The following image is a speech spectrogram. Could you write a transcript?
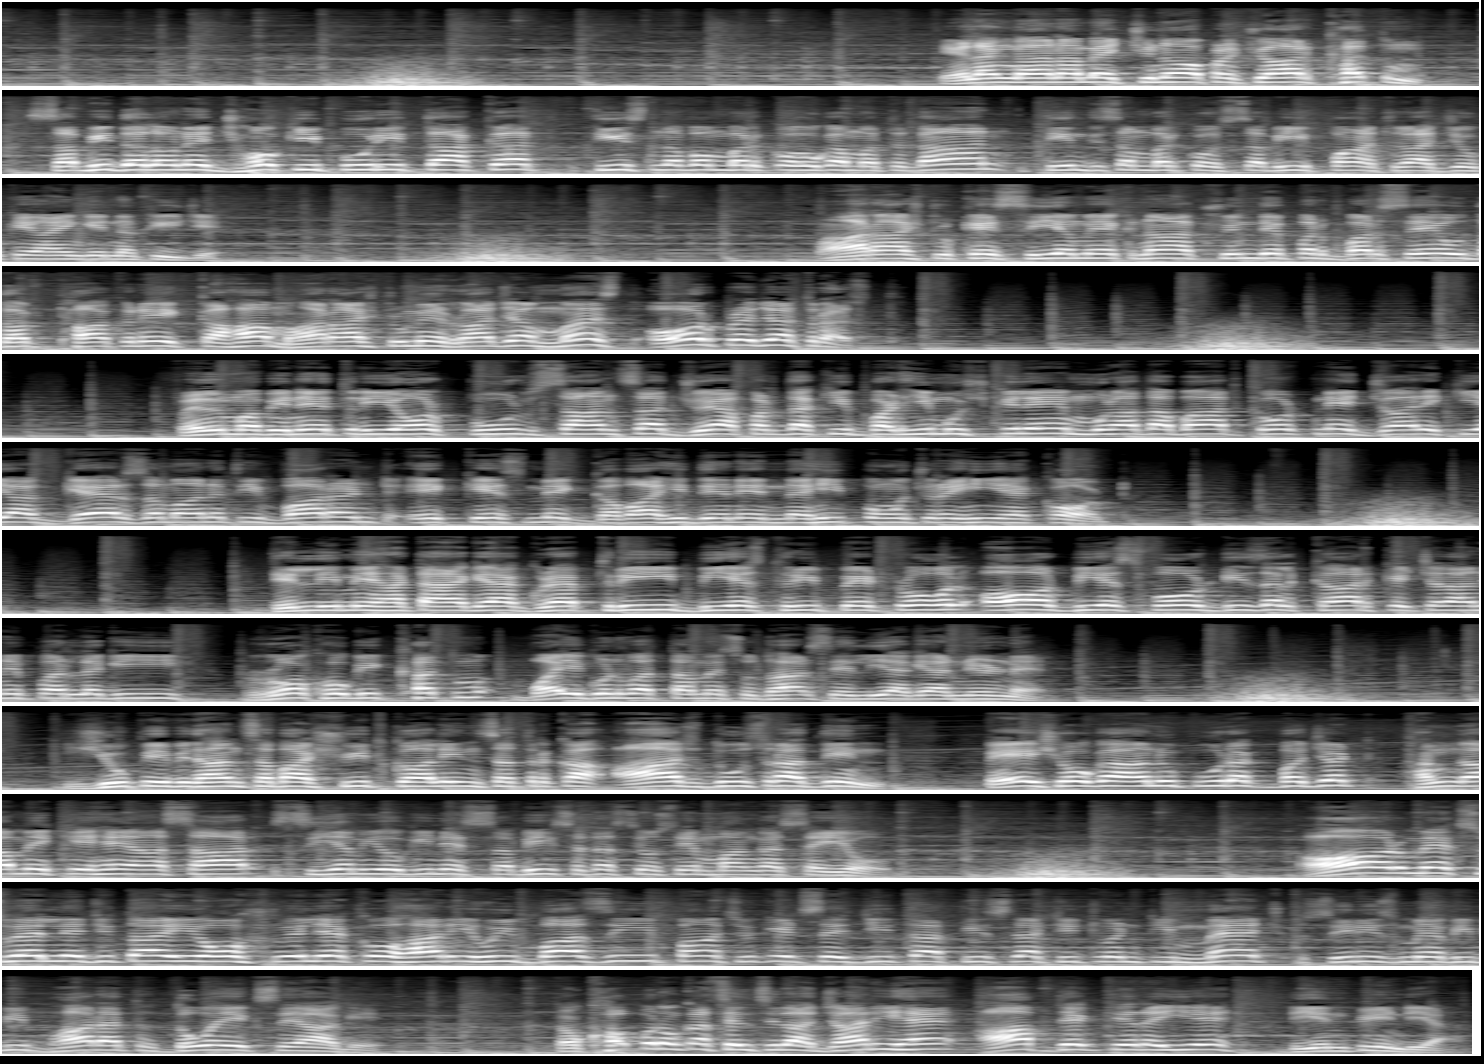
तेलंगाना में चुनाव प्रचार खत्म, सभी दलों ने झोंकी पूरी ताकत 30 नवंबर को होगा मतदान 3 दिसंबर को सभी पाँच राज्यों के आएँगे नतीजे। महाराष्ट्र के सीएम एकनाथ शिंदे पर बरसे उद्धव ठाकरे, कहा महाराष्ट्र में राजा मस्त और प्रजा त्रस्त फ़िल्म अभिनेत्री और पूर्व सांसद जया प्रदा की बढ़ी मुश्किलें, मुरादाबाद कोर्ट ने जारी किया गैर जमानती वारंट, एक केस में गवाही देने नहीं पहुँच रही है कोर्ट। दिल्ली में हटाया गया GRAP three BS three petrol और बीएस फोर डीजल कार के चलाने पर लगी रोक होगी खत्म, वायु गुणवत्ता में सुधार से लिया गया निर्णय। यूपी विधानसभा शीतकालीन सत्र का आज दूसरा दिन। पेश होगा अनुपूरक बजट, हंगामे के हैं आसार, सीएम योगी ने सभी सदस्यों से मांगा सहयोग। और मैक्सवेल ने जिताई, ऑस्ट्रेलिया को हारी हुई बाजी, पाँच विकेट से जीता तीसरा टी मैच, सीरीज़ में अभी भी भारत दो एक से आगे। तो खबरों का सिलसिला जारी है, आप देखते रहिए डीएनपी इंडिया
